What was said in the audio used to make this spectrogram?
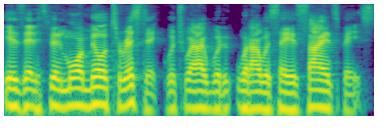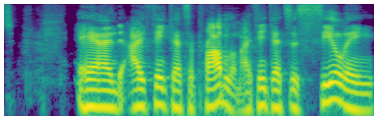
is that it's been more militaristic, which what I would what I would say is science based, and I think that's a problem. I think that's a ceiling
